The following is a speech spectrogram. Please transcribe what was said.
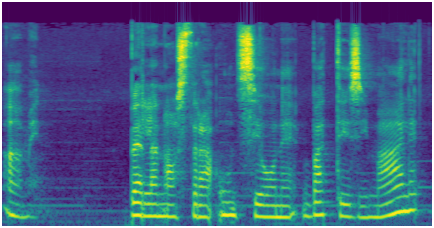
Amen. Per la nostra unzione battesimale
